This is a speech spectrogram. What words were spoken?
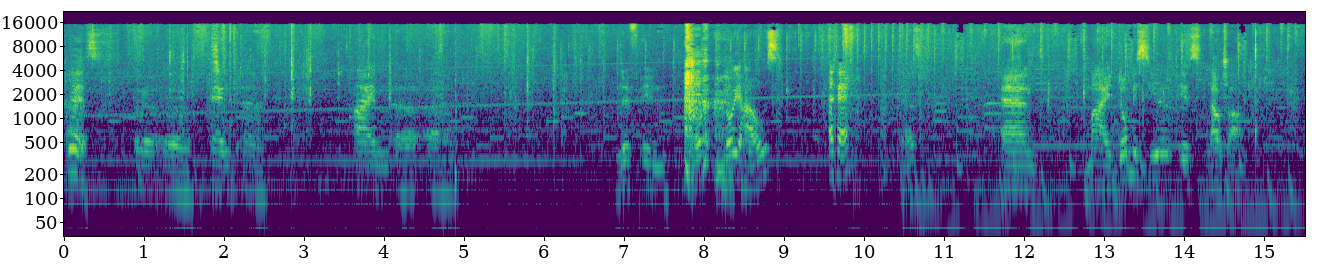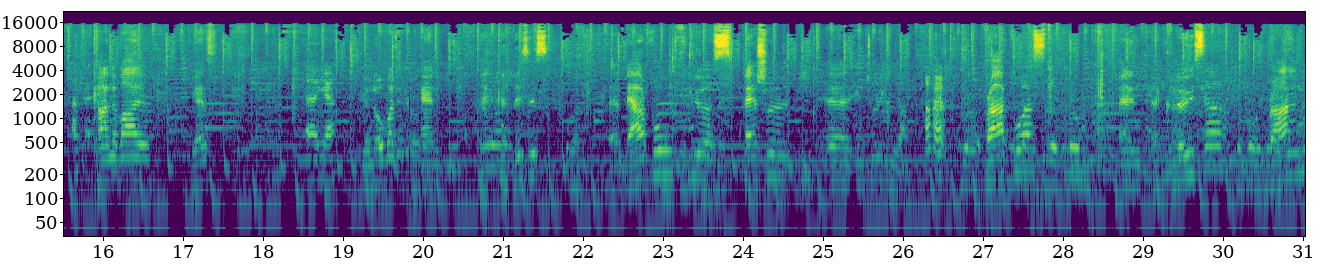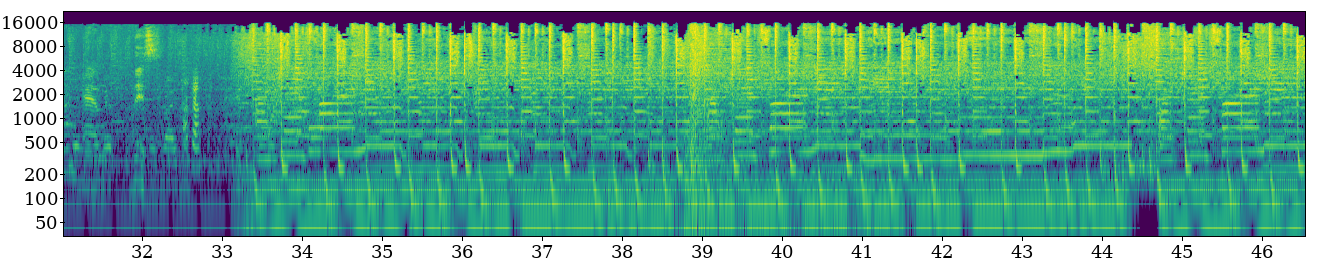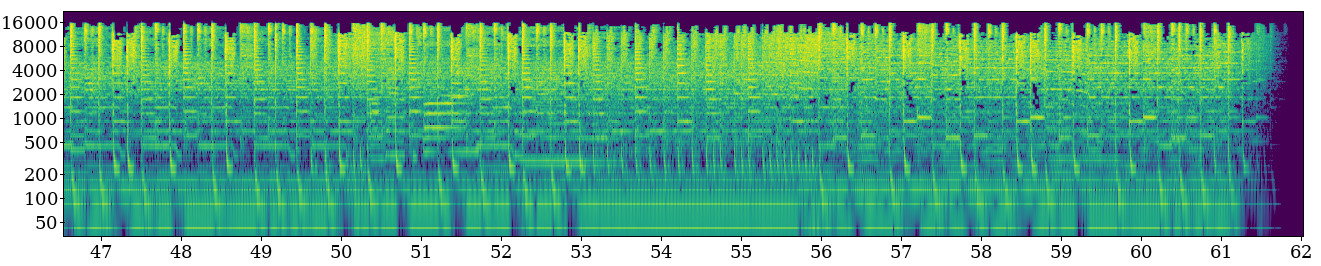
yes, uh, uh, and uh, I'm uh, uh, live in Neu- Neuhaus, Okay. yes, and my domicile is Lauscha. Okay. Carnival, yes, Uh, yeah. you know what it is. And this is uh, Werbung für Special uh, in Thuringia. Okay. bratwurst and a klöße, braten and this. Okay.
